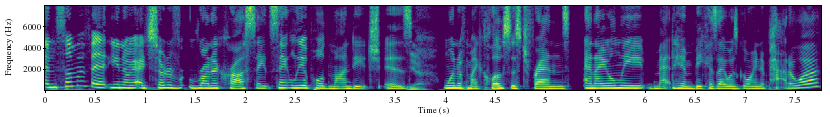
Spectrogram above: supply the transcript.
And some of it, you know, I sort of run across St. St. Leopold Mandich is Yeah. one of my closest friends. And I only met him because I was going to Padua.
